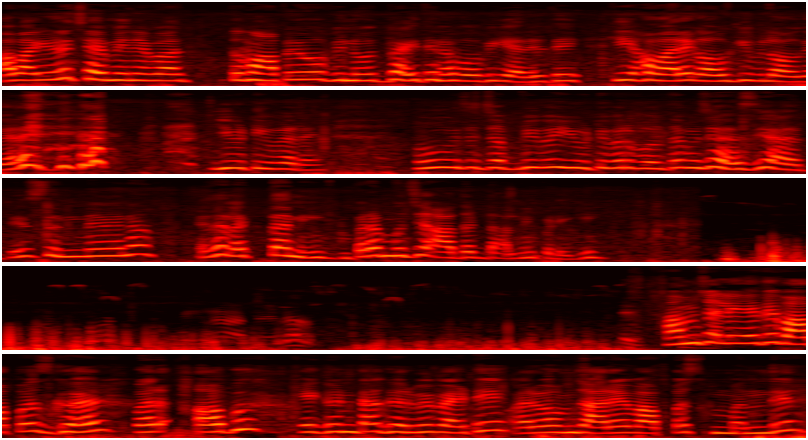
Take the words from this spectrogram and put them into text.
अब आई ना छह महीने बाद तो वहाँ पे वो विनोद भाई थे ना, वो भी कह रहे थे कि हमारे गाँव की ब्लॉगर है यूट्यूबर है। वो मुझे जब भी कोई यूट्यूबर बोलता है, मुझे हँसी आती है। सुनने में ना ऐसा लगता नहीं, पर अब मुझे आदत डालनी पड़ेगी। हम चले गए थे वापस घर, पर अब एक घंटा घर में बैठे और अब हम जा रहे हैं वापस मंदिर,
